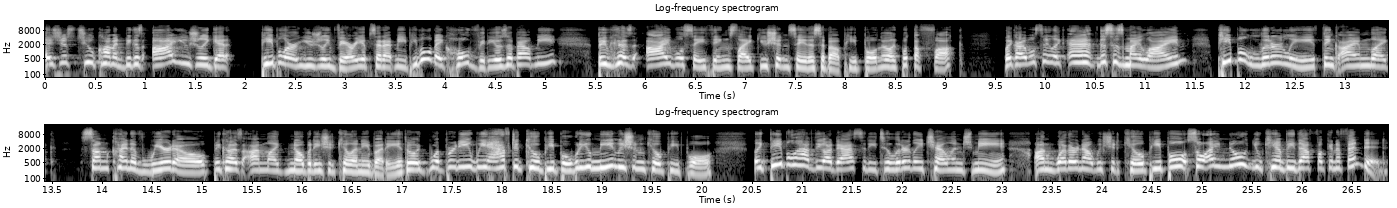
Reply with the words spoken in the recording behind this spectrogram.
It's just too common because i usually get people are usually very upset at me. People will make whole videos about me because i will say things like you shouldn't say this about people. And they're like what the fuck? Like i will say like eh, this is my line. People literally think i'm like some kind of weirdo because I'm like, nobody should kill anybody. They're like, what, Brittany? We have to kill people. What do you mean we shouldn't kill people? Like, people have the audacity to literally challenge me on whether or not we should kill people. So I know you can't be that fucking offended.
